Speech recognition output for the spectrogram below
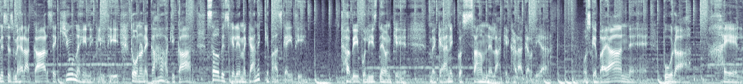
मिसेस मेहरा कार से क्यों नहीं निकली थी तो उन्होंने कहा कि कार सर्विस के लिए मैकेनिक के पास गई थी। तभी पुलिस ने उनके मैकेनिक को सामने लाके खड़ा कर दिया। उसके बयान ने पूरा खेल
